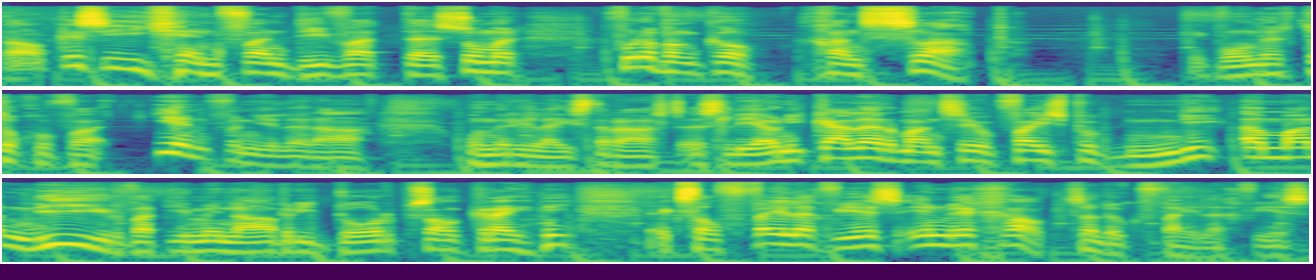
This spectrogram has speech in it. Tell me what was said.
Dalk is jy een van die wat uh, sommer voor 'n winkel gaan slaap. Ek wonder tog of daar een van julle daar onder die luisteraars is. Leonie Kellerman sê op Facebook nie 'n manier wat jy my na by die dorp sal kry nie. Ek sal veilig wees en my geld sal ook veilig wees.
